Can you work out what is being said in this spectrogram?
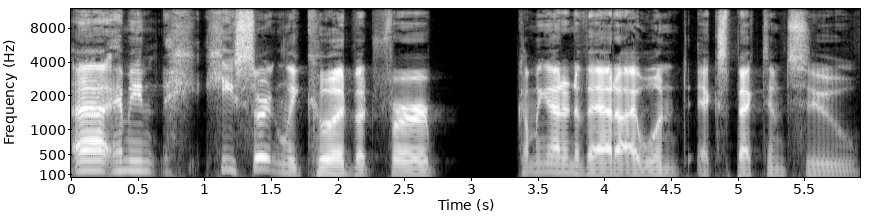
Uh, I mean, he certainly could, but for coming out of Nevada, I wouldn't expect him to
